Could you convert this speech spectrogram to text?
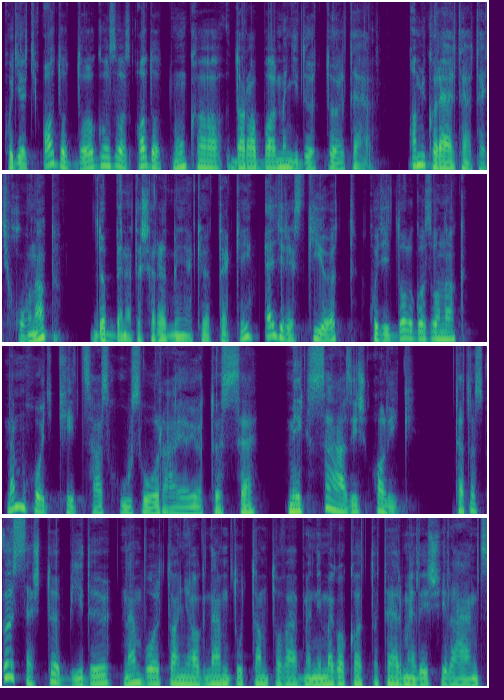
hogy egy adott dolgozó az adott munka darabbal mennyi időt tölt el. Amikor eltelt egy hónap, döbbenetes eredmények jöttek ki. Egyrészt kijött, hogy egy dolgozónak nem hogy 220 órája jött össze, még 100 is alig. Tehát az összes többi idő nem volt anyag, nem tudtam tovább menni, megakadt a termelési lánc,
